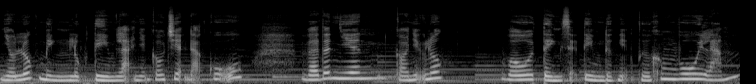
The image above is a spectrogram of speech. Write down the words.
nhiều lúc mình lục tìm lại những câu chuyện đã cũ. Và tất nhiên, có những lúc, vô tình sẽ tìm được những thứ không vui lắm.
